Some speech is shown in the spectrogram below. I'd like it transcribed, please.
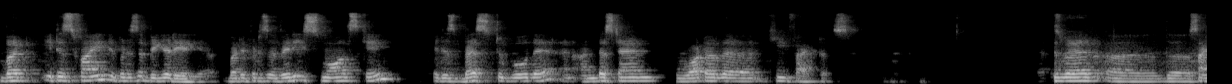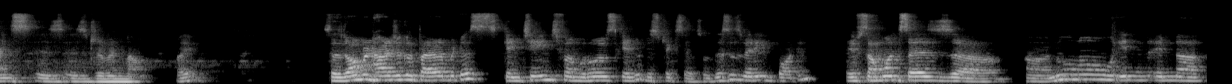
But it is fine if it is a bigger area. But if it is a very small scale, it is best to go there and understand what are the key factors That is where uh, the science is, is driven now, right? So the dominant hydrological parameters can change from rural scale to district scale. So this is very important. If someone says, uh, uh, no, no, in, in uh,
